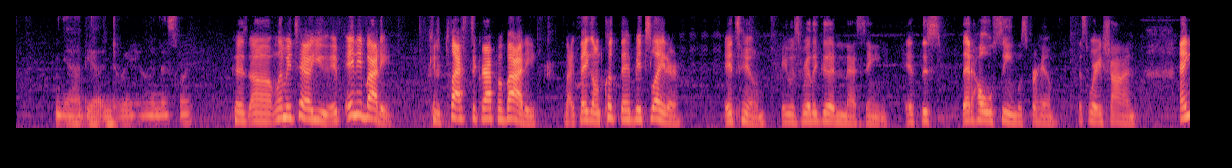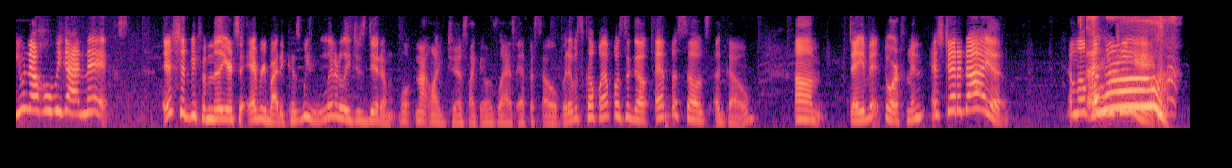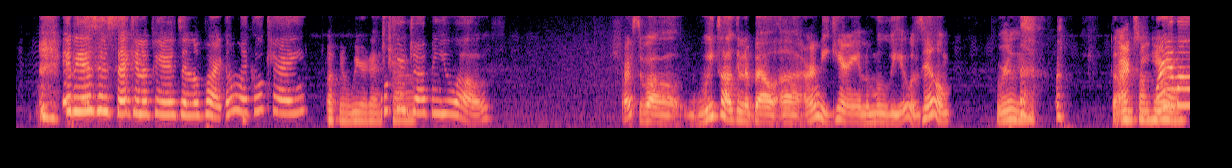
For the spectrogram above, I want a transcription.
Yeah, I did enjoy him in this one. Cause um, let me tell you, if anybody can plastic wrap a body, like they gonna cook that bitch later, it's him. He was really good in that scene. If this that whole scene was for him. That's where he shined. And you know who we got next? It should be familiar to everybody because we literally just did him. Well, not like just like it was last episode, but it was a couple episodes ago. Episodes ago, um, David Dorfman as Jedediah, a little fucking I kid. know. it is his second appearance in the park. I'm like, okay, Fucking weird ass okay, child. dropping you off. First of all, we talking about uh Ermey carrying the movie. It was him. Really. The Actually, unsung hero. Grandma.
